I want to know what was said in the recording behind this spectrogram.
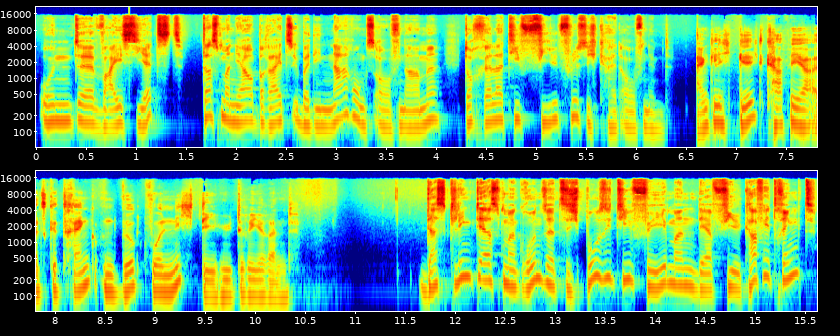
und äh, weiß jetzt, dass man ja bereits über die Nahrungsaufnahme doch relativ viel Flüssigkeit aufnimmt. Eigentlich gilt Kaffee ja als Getränk und wirkt wohl nicht dehydrierend. Das klingt erstmal grundsätzlich positiv für jemanden, der viel Kaffee trinkt.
